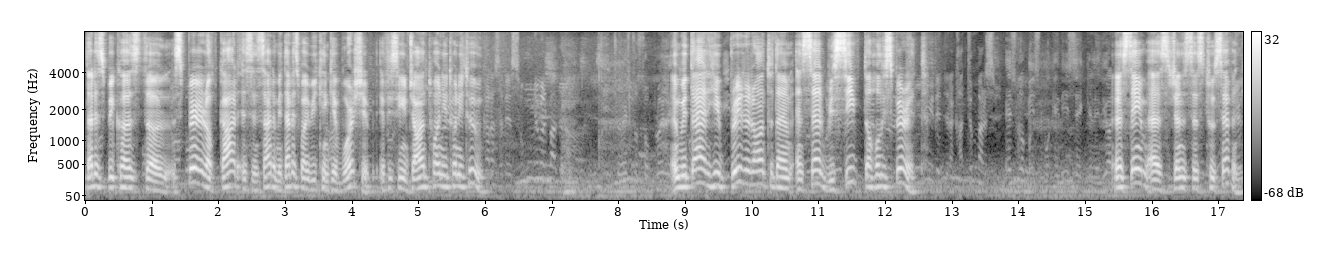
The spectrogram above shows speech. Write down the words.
That is because the Spirit of God is inside of me. That is why we can give worship. If you see in John 20 22. And with that, he breathed onto them and said, Receive the Holy Spirit. The same as Genesis 2 7.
